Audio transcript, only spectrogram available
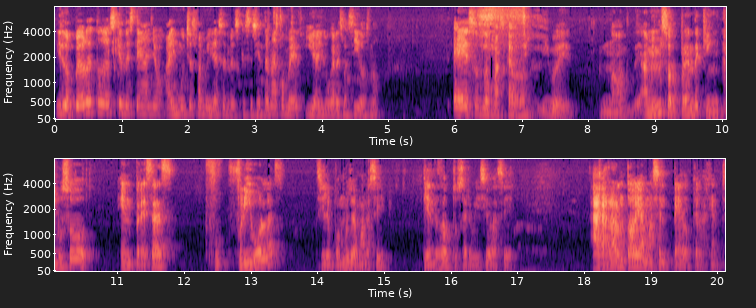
Y lo peor de todo es que en este año hay muchas familias en las que se sientan a comer y hay lugares vacíos, ¿no? Eso es lo más cabrón. Sí, güey. No, a mí me sorprende que incluso empresas frívolas, si le podemos llamar así, tiendas de autoservicio así, agarraron todavía más el pedo que la gente.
